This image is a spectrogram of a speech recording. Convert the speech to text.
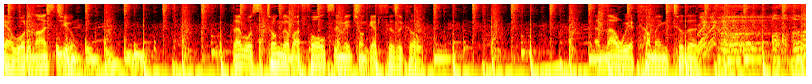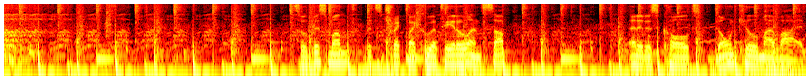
Yeah, what a nice tune. That was Tunga by False Image on Get Physical. And now we are coming to the. So this month it's a track by Cuatero and Sub, and it is called Don't Kill My Vibe.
